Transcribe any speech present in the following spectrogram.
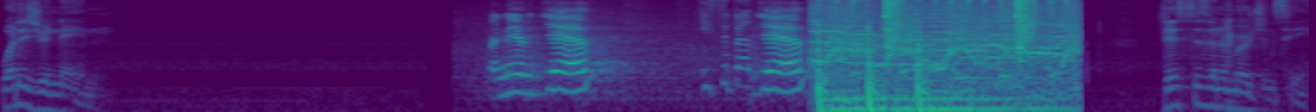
What is your name? My name is Jeff. Isabel. Jeff. This is an emergency.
